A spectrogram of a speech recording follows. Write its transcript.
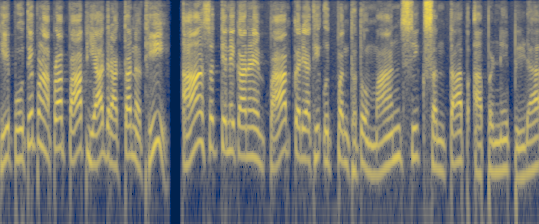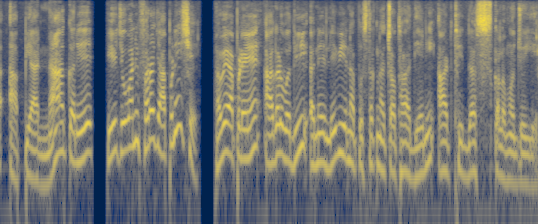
એ પોતે પણ આપણા પાપ યાદ રાખતા નથી. આ સત્યને કારણે પાપ કર્યાથી ઉત્પન્ન થતો માનસિક સંતાપ આપણને પીડા આપ્યા ના કરે એ જોવાની ફરજ આપણી છે. હવે આપણે આગળ વધી અને લેવીના પુસ્તકના ચોથા અધ્યાયની આઠથી દસ કલમો જોઈએ.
